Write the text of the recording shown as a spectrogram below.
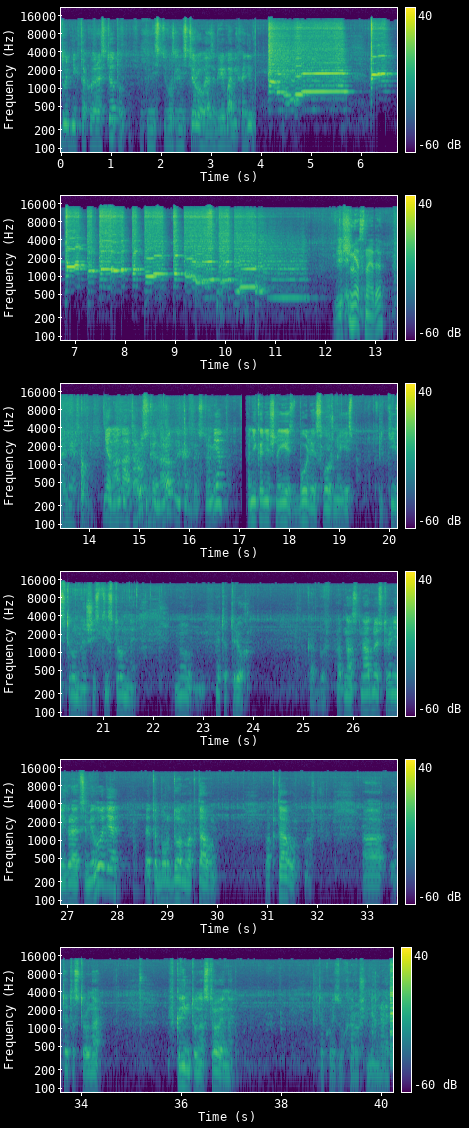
дудник такой растет, он это возле Нестерова я за грибами ходил. Вещь, Местная, да? конечно. Не, ну она это русская, народный как бы инструмент. Они, конечно, есть более сложные, есть пятиструнные, шестиструнные, но это трех. Как бы одна, на одной струне играется мелодия, это бурдон в октаву, в октаву, а вот эта струна в квинту настроена. Такой звук хороший, мне нравится.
